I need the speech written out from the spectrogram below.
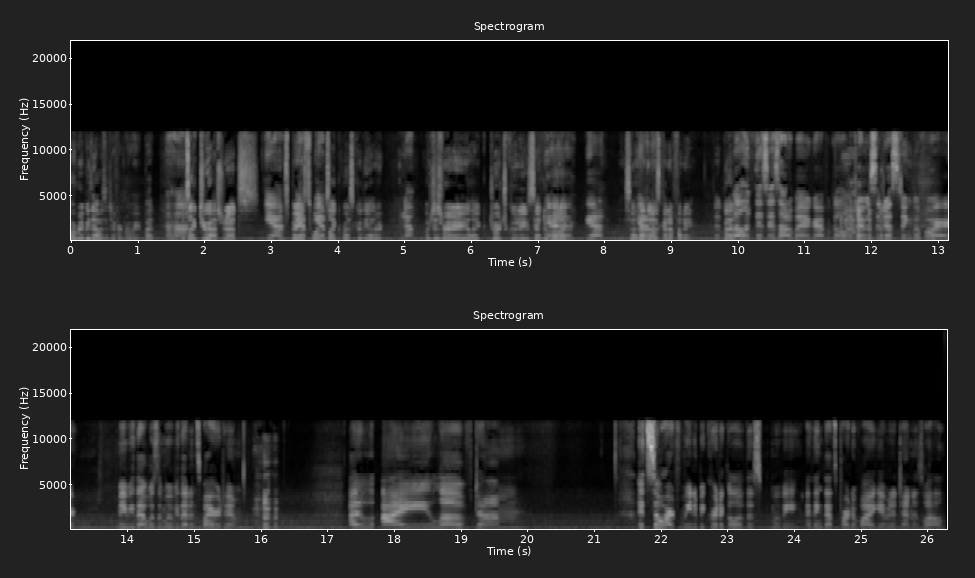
or maybe that was a different movie. But Uh-huh. it's like two astronauts Yeah, in space. yep, One's yep. like rescuing the other, Yeah. which is very like George Clooney, Sandra Bullock. yeah. So I Yeah. thought that was kind of funny. But, But- well, if this is autobiographical, which I was suggesting before, maybe that was a movie that inspired him. I, I loved. Um, it's so hard for me to be critical of this movie. I think that's part of why I gave it a 10 as well.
